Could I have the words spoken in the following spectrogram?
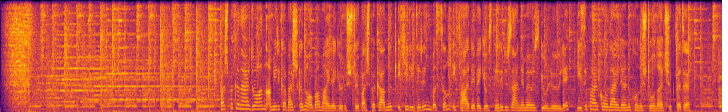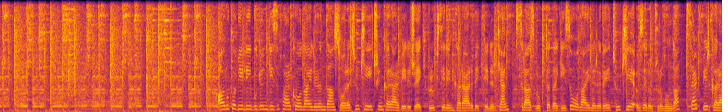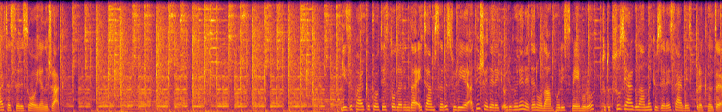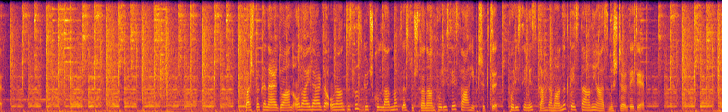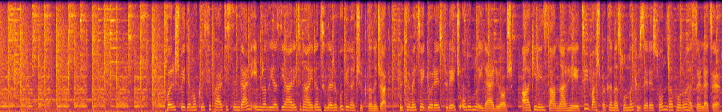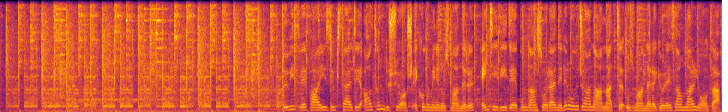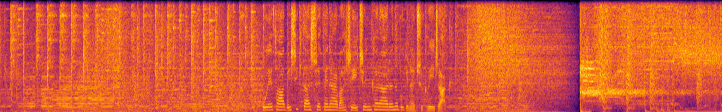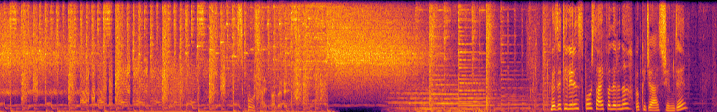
Başbakan Erdoğan Amerika Başkanı Obama ile görüştü. Başbakanlık iki liderin basın, ifade ve gösteri düzenleme özgürlüğüyle Gezi Parkı olaylarını konuştuğunu açıkladı. Avrupa Birliği bugün Gezi Parkı olaylarından sonra Türkiye için karar verecek. Brüksel'in kararı beklenirken Strasbourg'da da Gezi olayları ve Türkiye özel oturumunda sert bir karar tasarısı oynanacak. Gezi Parkı protestolarında Ethem Sarısülü'ye ateş ederek ölümüne neden olan polis memuru tutuksuz yargılanmak üzere serbest bırakıldı. Başbakan Erdoğan olaylarda orantısız güç kullanmakla suçlanan polise sahip çıktı. Polisimiz kahramanlık destanı yazmıştır dedi. Barış ve Demokrasi Partisi'nden İmralı'ya ziyaretin ayrıntıları bugün açıklanacak. Hükümete göre süreç olumlu ilerliyor. Akil İnsanlar Heyeti Başbakan'a sunmak üzere son raporu hazırladı. Döviz ve faiz yükseldi, altın düşüyor. Ekonominin uzmanları NTV'de bundan sonra neler olacağını anlattı. Uzmanlara göre zamlar yolda. UEFA Beşiktaş ve Fenerbahçe için kararını bugün açıklayacak. Spor sayfaları. Gazetelerin spor sayfalarına bakacağız şimdi.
